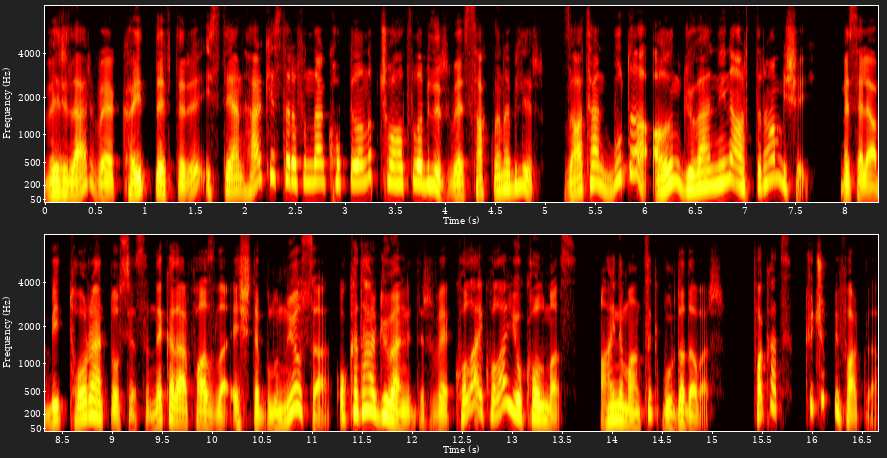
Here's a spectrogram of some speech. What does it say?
Veriler ve kayıt defteri isteyen herkes tarafından kopyalanıp çoğaltılabilir ve saklanabilir. Zaten bu da ağın güvenliğini arttıran bir şey. Mesela bir torrent dosyası ne kadar fazla eşte bulunuyorsa o kadar güvenlidir ve kolay kolay yok olmaz. Aynı mantık burada da var. Fakat küçük bir farkla.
